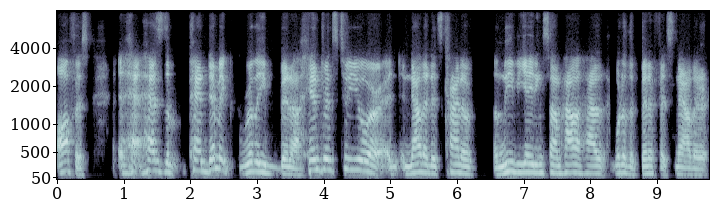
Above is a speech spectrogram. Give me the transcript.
office. Ha- has the pandemic really been a hindrance to you, or now that it's kind of alleviating some? How how what are the benefits now that are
